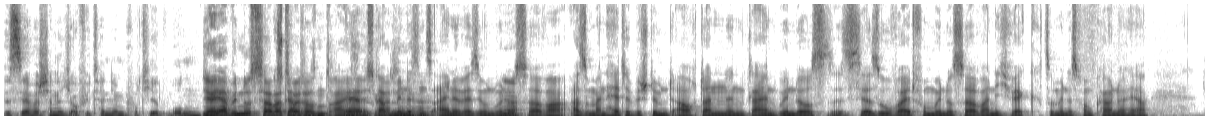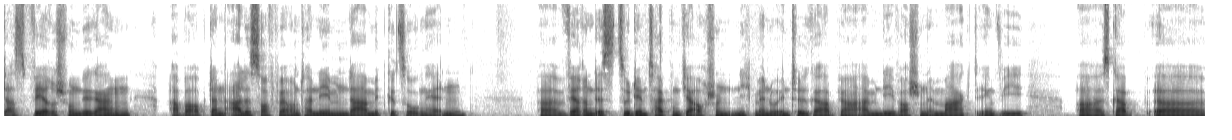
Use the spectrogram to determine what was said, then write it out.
ist sehr wahrscheinlich auf Itanium portiert worden. Ja, ja, Windows-Server 2003. Ja, es gab mindestens ja. eine Version Windows-Server. Also man hätte bestimmt auch dann einen Client Windows, das ist ja so weit vom Windows-Server nicht weg, zumindest vom Kernel her das wäre schon gegangen. Aber ob dann alle Softwareunternehmen da mitgezogen hätten, äh, während es zu dem Zeitpunkt ja auch schon nicht mehr nur Intel gab, ja, AMD war schon im Markt irgendwie. Äh, es gab äh,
